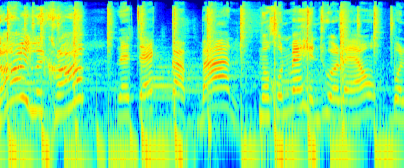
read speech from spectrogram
ได้เลยครับ และแจ็คกลับบ้าน เมื่อคุณแม่เห็นถั่วแล้วบ่น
